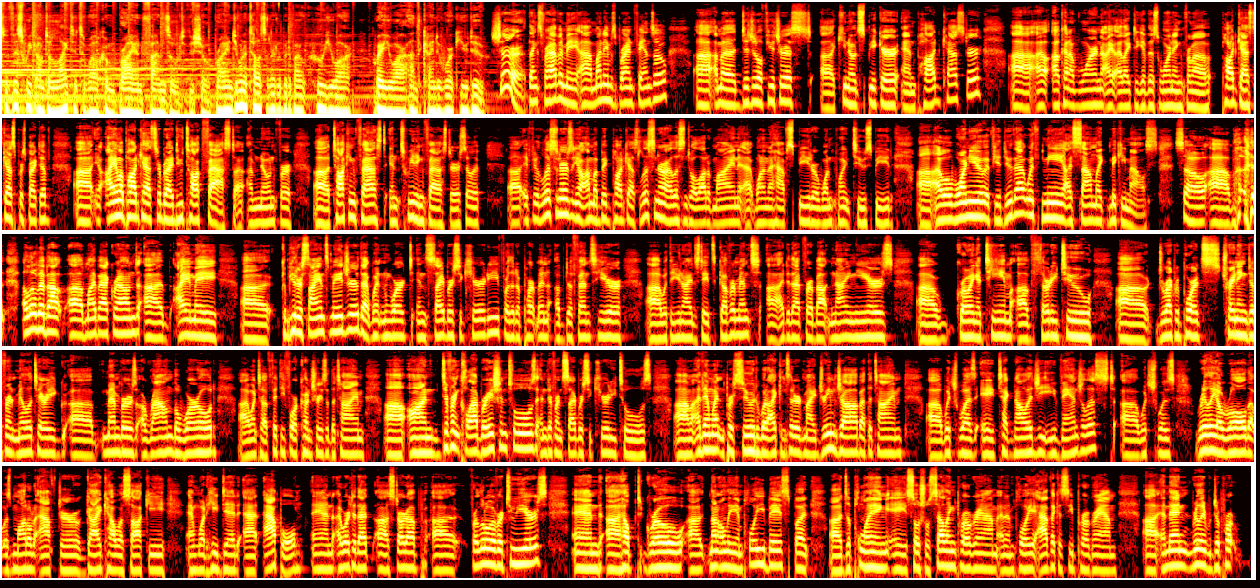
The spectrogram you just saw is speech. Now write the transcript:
So this week I'm delighted to welcome Brian Fanzo to the show. Brian, do you want to tell us a little bit about who you are, where you are, and the kind of work you do? Sure. Thanks for having me. Uh, my name is Brian Fanzo. Uh, I'm a digital futurist, uh, keynote speaker, and podcaster. Uh, I'll, I'll, kind of warn. I, I, like to give this warning from a podcast guest perspective. Uh, you know, I am a podcaster, but I do talk fast. I, am known for uh, talking fast and tweeting faster. So if uh, if you're listeners, you know, I'm a big podcast listener. I listen to a lot of mine at one and a half speed or 1.2 speed. Uh, I will warn you, if you do that with me, I sound like Mickey Mouse. So, um, a little bit about uh, my background. Uh, I am a uh, computer science major that went and worked in cybersecurity for the Department of Defense here uh, with the United States government. Uh, I did that for about nine years, uh, growing a team of 32 uh, direct reports, training different military uh, members around the world. I went to 54 countries at the time uh, on different collaboration tools and different cybersecurity tools. Um, I then went and pursued what I considered my dream job at the time, uh, which was a technology evangelist, which was really a role that was modeled after Guy Kawasaki and what he did at Apple. And I worked at that startup for a little over two years and uh, helped grow uh, not only employee base but uh, deploying a social selling program, an employee advocacy program, uh, and then really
